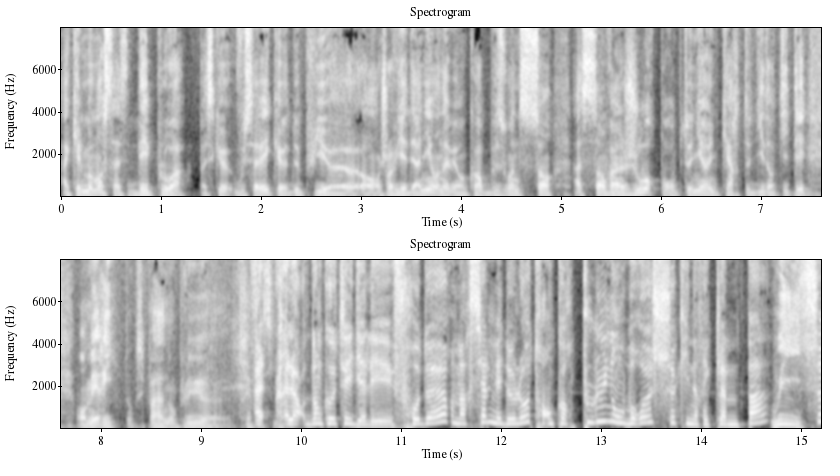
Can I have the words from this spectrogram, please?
à quel moment ça se déploie, parce que vous savez que depuis euh, en janvier dernier, on avait encore besoin de 100 à 120 jours pour obtenir une carte d'identité en mairie, donc c'est pas non plus très facile. Alors d'un côté il y a les fraudeurs, Martial, mais de l'autre encore plus nombreux ceux qui ne réclament pas oui. ce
